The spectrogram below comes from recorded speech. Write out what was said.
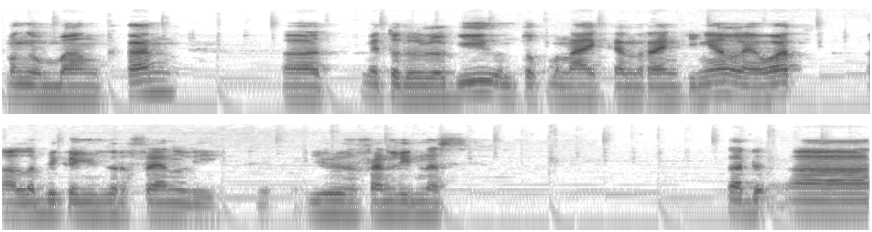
mengembangkan uh, metodologi untuk menaikkan rankingnya lewat uh, lebih ke user friendly, user friendliness. Uh,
